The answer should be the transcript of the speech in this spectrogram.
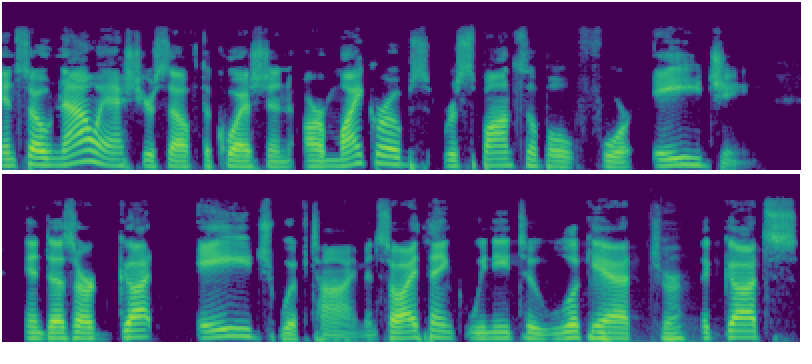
And so now ask yourself the question are microbes responsible for aging? And does our gut age with time? And so I think we need to look mm, at sure. the guts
